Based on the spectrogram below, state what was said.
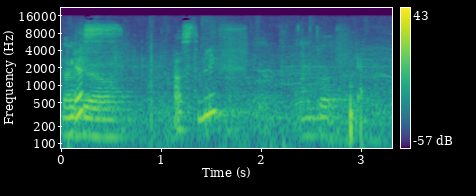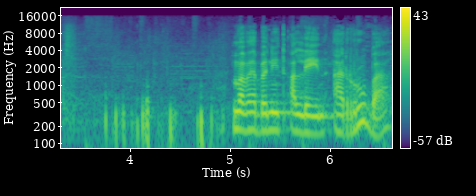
dankjewel. Alsjeblieft. Dank u wel. Maar we hebben niet alleen Aruba.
